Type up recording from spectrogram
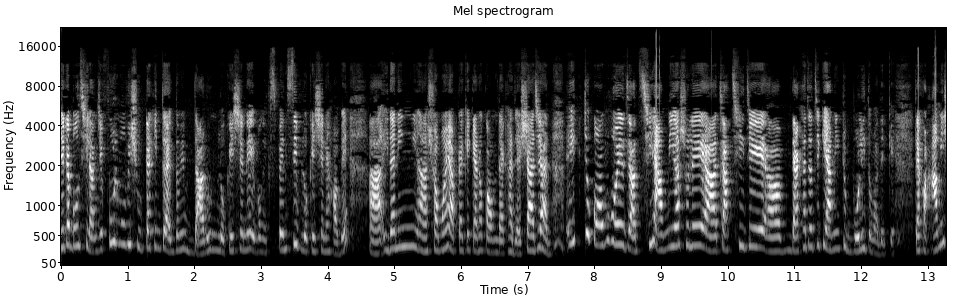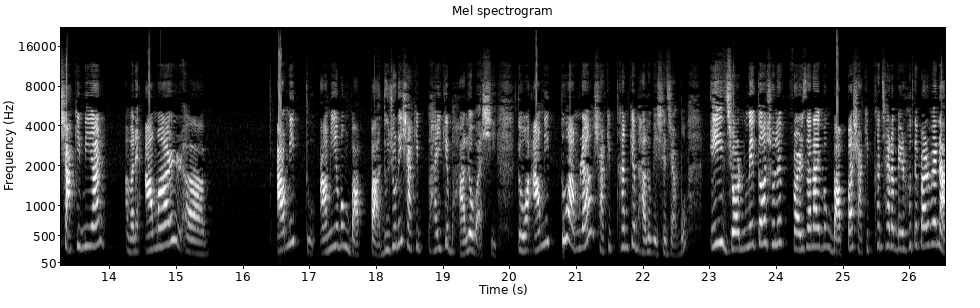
যেটা বলছিলাম যে ফুল মুভি শ্যুটটা কিন্তু একদমই দারুণ লোকেশনে এবং এক্সপেন্সিভ লোকেশনে হবে। ইদানিং সময় আপনাকে কেন কম দেখা যায়? শাহজাহান, একটু কম হয়ে যাচ্ছি। আমি আসলে চাচ্ছি যে দেখা যাচ্ছে কি, আমি একটু বলি তোমাদেরকে। দেখো, আমি সাকিবিয়ান মানে আমার আমিত্তু আমি এবং বাপ্পা দুজনেই সাকিব ভাইকে ভালোবাসি। তো আমিত্তু আমরা সাকিব খানকে ভালোবেসে যাব। এই জন্মে তো আসলে ফারজানা এবং বাপ্পা সাকিব খান ছাড়া বের হতে পারবে না।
